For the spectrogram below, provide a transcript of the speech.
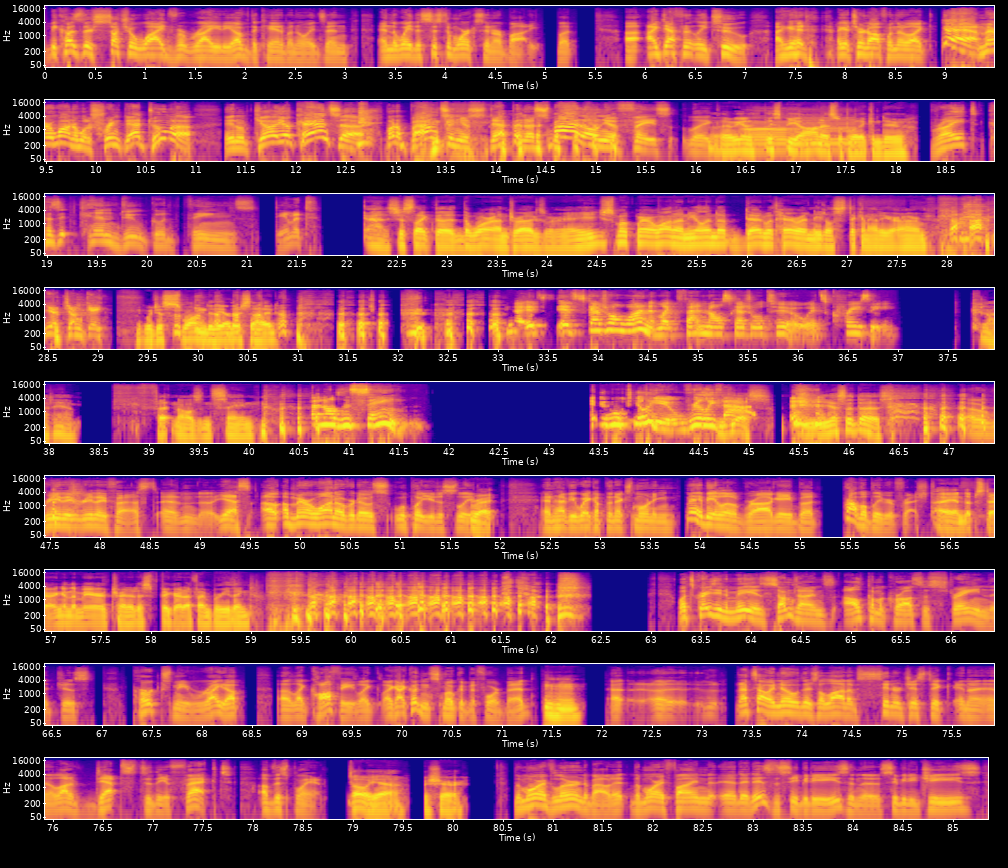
because there's such a wide variety of the cannabinoids and and the way the system works in our body. But uh, I definitely too. I get I get turned off when they're like, "Yeah, marijuana will shrink that tumor. It'll cure your cancer. Put a bounce in your step and a smile on your face." Like Uh, we gotta at least be honest with what um, it can do. right? Because it can do good things. Damn it. God, it's just like the, the war on drugs where uh, you just smoke marijuana and you'll end up dead with heroin needles sticking out of your arm. you junkie. Like we just swung to the other side. Yeah, it's it's schedule one and like fentanyl schedule two. It's crazy. God damn. Fentanyl is insane. Fentanyl's insane. It will kill you really fast. Yes. It does. oh, really, really fast. And uh, yes, a, a marijuana overdose will put you to sleep right. and have you wake up the next morning maybe a little groggy, but probably refreshed. I end up staring in the mirror trying to just figure out if I'm breathing. What's crazy to me is sometimes I'll come across a strain that just perks me right up, uh, like coffee. Like like I couldn't smoke it before bed. hmm Uh, uh, that's how I know there's a lot of synergistic and a, and a lot of depths to the effect of this plant. Oh, yeah, for sure. The more I've learned about it, the more I find it, it is the CBDs and the CBDGs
